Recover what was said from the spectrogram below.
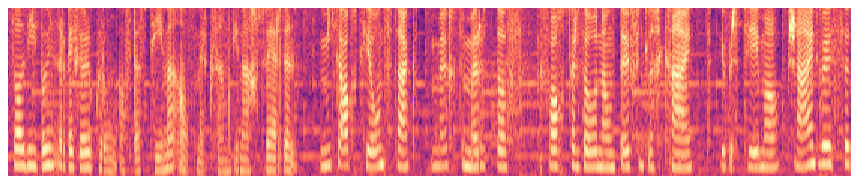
soll die Bündner Bevölkerung auf das Thema aufmerksam gemacht werden. Mit dem Aktionstag möchten wir, dass Fachpersonen und die Öffentlichkeit über das Thema Bescheid wissen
